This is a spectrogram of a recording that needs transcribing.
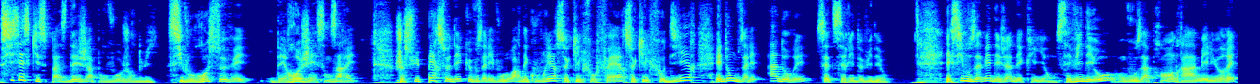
Si c'est ce qui se passe déjà pour vous aujourd'hui, si vous recevez des rejets sans arrêt, je suis persuadé que vous allez vouloir découvrir ce qu'il faut faire, ce qu'il faut dire, et donc vous allez adorer cette série de vidéos. Et si vous avez déjà des clients, ces vidéos vont vous apprendre à améliorer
